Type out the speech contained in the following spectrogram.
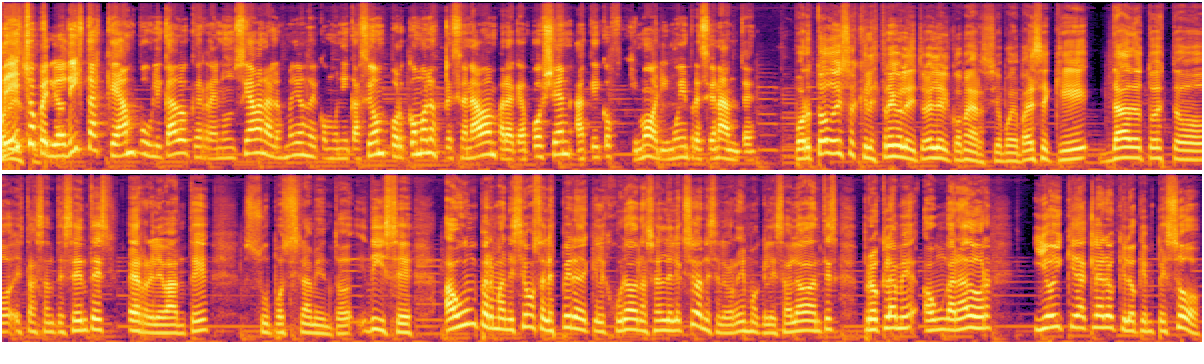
de hecho, periodistas que han publicado que renunciaban a los medios de comunicación por cómo los presionaban para que apoyen a Keiko Fujimori. Muy impresionante. Por todo eso es que les traigo la editorial del comercio, porque parece que, dado todo esto, estos antecedentes, es relevante su posicionamiento. Dice, aún permanecemos a la espera de que el Jurado Nacional de Elecciones, el organismo que les hablaba antes, proclame a un ganador y hoy queda claro que lo que empezó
